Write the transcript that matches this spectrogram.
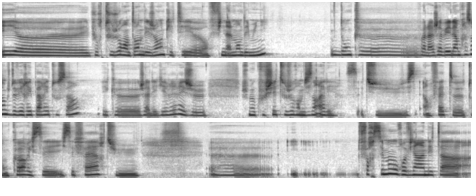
Euh, et, pour toujours entendre des gens qui étaient euh, finalement démunis. Donc euh, voilà, j'avais l'impression que je devais réparer tout ça et que j'allais guérir et je, je, me couchais toujours en me disant allez, tu, en fait ton corps il sait, il sait faire, tu forcément on revient à un état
